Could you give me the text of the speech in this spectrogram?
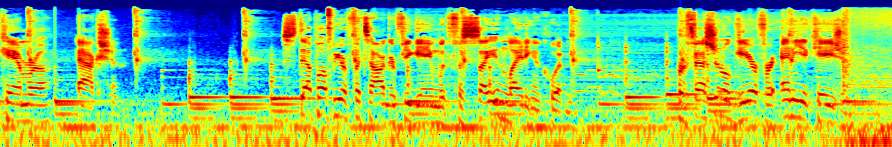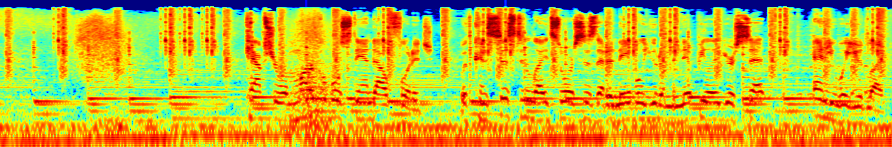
camera, action. Step up your photography game with Fositan lighting equipment. Professional gear for any occasion. Capture remarkable standout footage with consistent light sources that enable you to manipulate your set any way you'd like.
